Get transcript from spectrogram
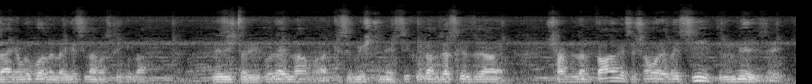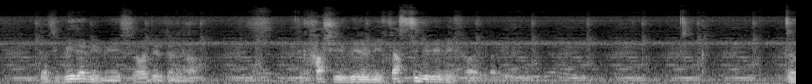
জায়গা আমি বদলে গেছিলাম আজকে গুলা রেজিস্টারি করে এলাম আর কিছু মিষ্টি নিয়েছি করলাম আজকে যা সামনে যখন পাওয়া গেছে, সময় পাইছি, তাহলে নিয়ে যাই। আজকে বিরিয়ানি নিয়েছি ওদের জন্য। খাসির বিরিয়ানি, কাচ্চি বিরিয়ানি খাওয়াই পারি তো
